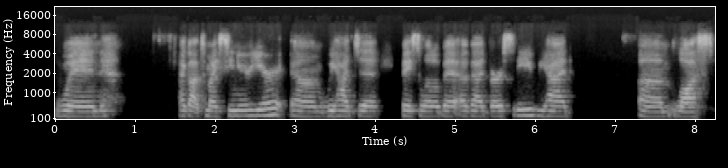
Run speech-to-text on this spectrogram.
when I got to my senior year, um, we had to face a little bit of adversity. We had um, lost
